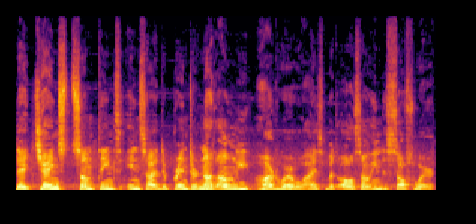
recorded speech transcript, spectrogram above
they changed some things inside the printer, not only hardware-wise, but also in the software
